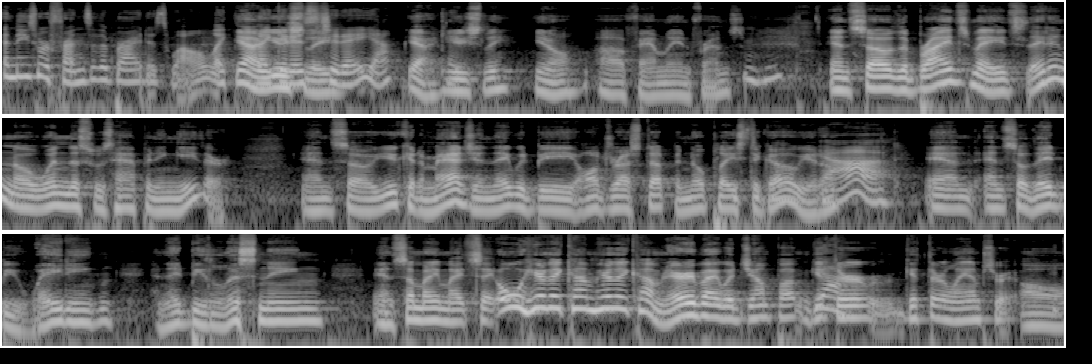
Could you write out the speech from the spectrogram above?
And these were friends of the bride as well, like Yeah, like it usually. is today. Yeah. Yeah, Okay. usually, you know, uh, family and friends. Mm-hmm. And so the bridesmaids, they didn't know when this was happening either. And so you could imagine they would be all dressed up and no place to go, you know. Yeah. And and so they'd be waiting and they'd be listening and somebody might say, "Oh, here they come, here they come." And everybody would jump up and get Yeah. their get their lamps ready. Oh,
